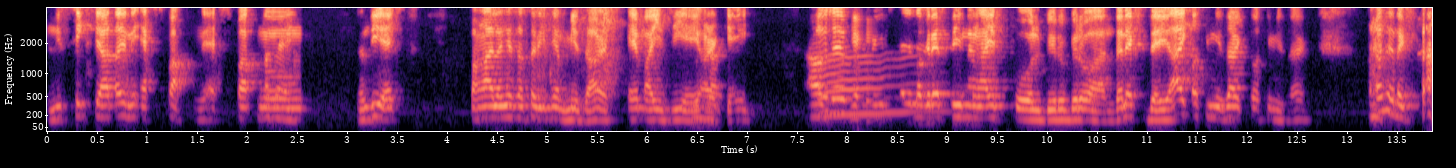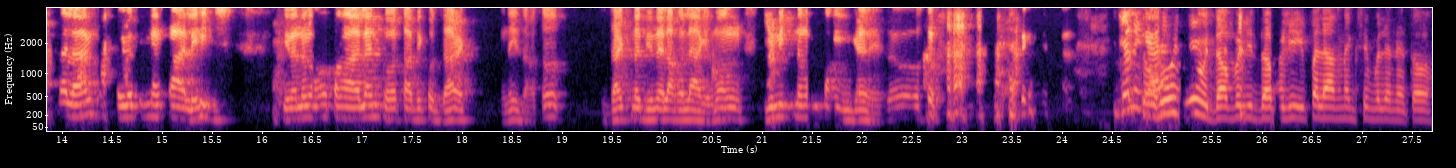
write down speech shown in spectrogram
ni Six yata yun, ni X-Pac. Ni X-Pac nung, Okay. ng DX. Pangalan niya sa sarili niya, Mizark. M-I-Z-A-R-K. So, Ah. syempre, tayo mag-wrestling ng high school, biro-biroan. The next day, ay, ko si Mizark, ko si Mizark. Kasi nag-start na lang, pagdating ng college, tinanong ako pangalan ko, sabi ko, Zark. Ano yung Zark? So, Zark na dinala ko lagi. Mukhang unique naman pakinggan eh. So, Galing So, ah. who knew? WWE pa lang nagsimula na to.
